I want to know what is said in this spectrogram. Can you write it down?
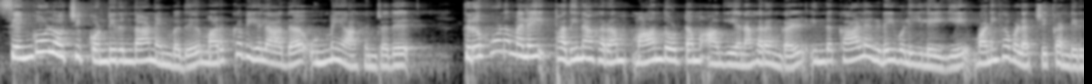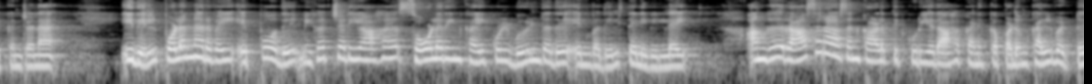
செங்கோலோச்சிக் கொண்டிருந்தான் என்பது மறுக்கவியலாத உண்மையாகின்றது. திருகோணமலை பதிநகரம் மாந்தோட்டம் ஆகிய நகரங்கள் இந்த கால இடைவெளியிலேயே வணிக வளர்ச்சி கண்டிருக்கின்றன. இதில் புலனறுவை எப்போது மிகச்சரியாக சோழரின் கைக்குள் வீழ்ந்தது என்பதில் தெளிவில்லை. அங்கு ராசராசன் காலத்திற்குரியதாக கணிக்கப்படும் கல்வெட்டு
